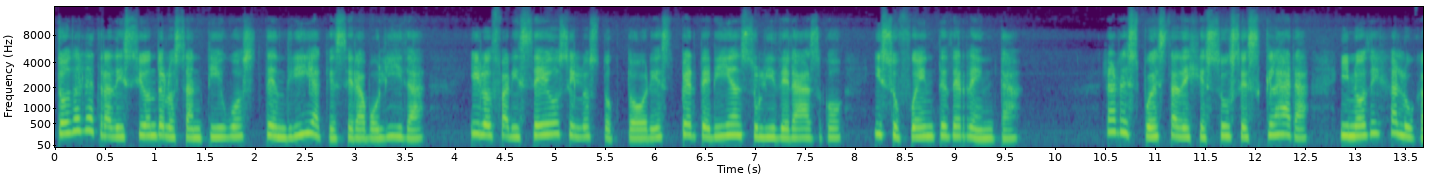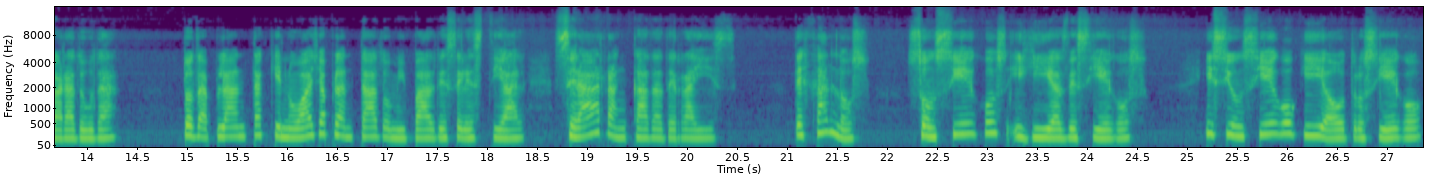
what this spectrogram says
toda la tradición de los antiguos tendría que ser abolida y los fariseos y los doctores perderían su liderazgo y su fuente de renta. La respuesta de Jesús es clara y no deja lugar a duda. Toda planta que no haya plantado mi Padre Celestial será arrancada de raíz. Dejadlos, son ciegos y guías de ciegos. Y si un ciego guía a otro ciego,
